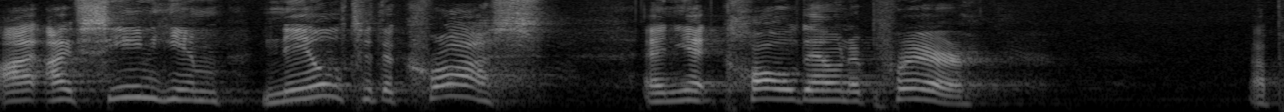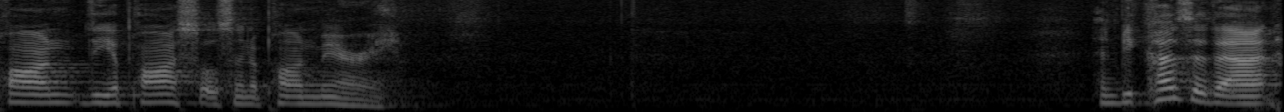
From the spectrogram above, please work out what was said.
I, have seen him nailed to the cross and yet call down a prayer upon the apostles and upon Mary. And because of that,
